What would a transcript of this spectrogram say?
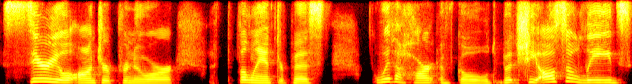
serial entrepreneur, philanthropist with a heart of gold, but she also leads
